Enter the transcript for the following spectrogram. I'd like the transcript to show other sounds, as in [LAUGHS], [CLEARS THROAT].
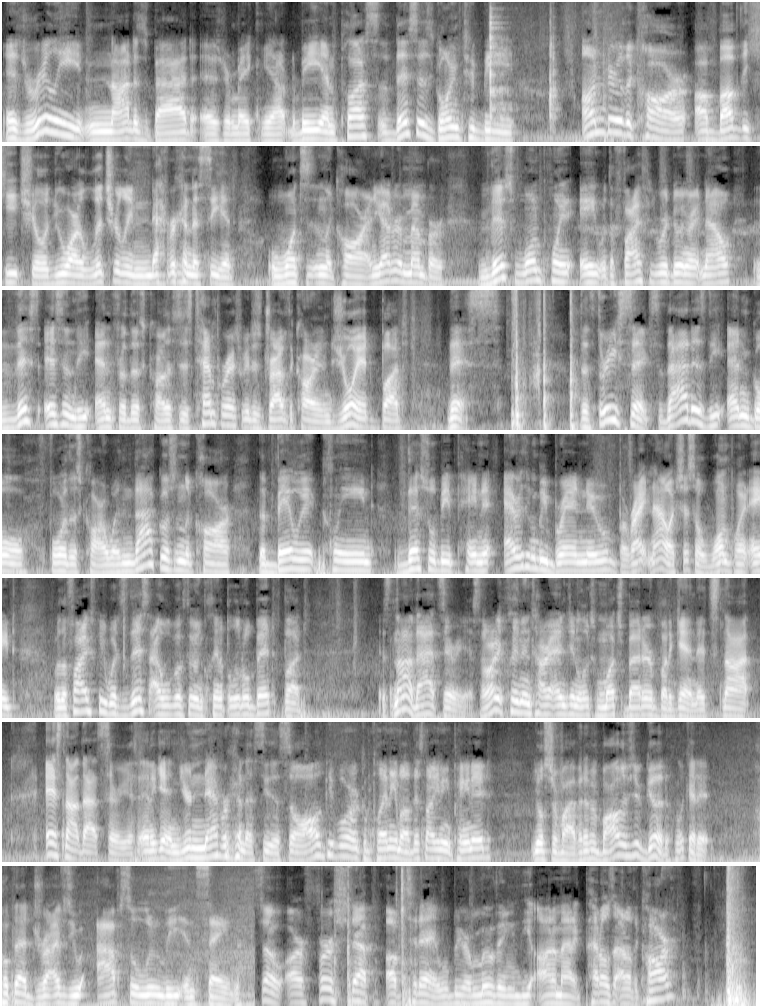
It's really not as bad as you're making it out to be. And plus, this is going to be under the car above the heat shield. You are literally [LAUGHS] never going to see it once it's in the car. And you got to remember, this 1.8 with the 5 speed we're doing right now, this isn't the end for this car. This is temporary, so we just drive the car and enjoy it. But this, the 3.6, that is the end goal for this car. When that goes in the car, the bay will get cleaned, this will be painted, everything will be brand new. But right now, it's just a 1.8 with a 5 speed, which this I will go through and clean up a little bit, but it's not that serious. I've already cleaned the entire engine, it looks much better, but again, it's not it's not that serious. And again, you're never [LAUGHS] gonna see this. So all the people who are complaining about this not getting painted, you'll survive. And if it bothers you, good. Look at it. Hope that drives you absolutely insane. So our first step of today will be removing the automatic pedals out of the car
